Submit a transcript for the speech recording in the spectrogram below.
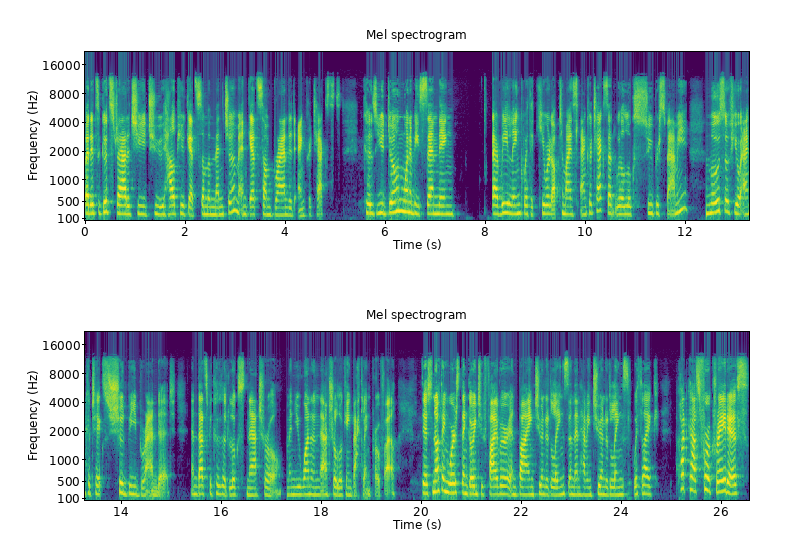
but it's a good strategy to help you get some momentum and get some branded anchor texts because you don't want to be sending every link with a keyword optimized anchor text that will look super spammy. Most of your anchor texts should be branded, and that's because it looks natural and you want a natural looking backlink profile. There's nothing worse than going to Fiverr and buying 200 links and then having 200 links with like podcast for creatives,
